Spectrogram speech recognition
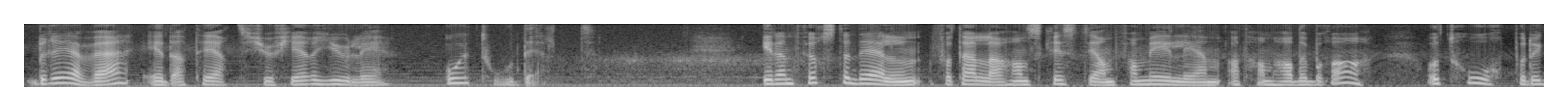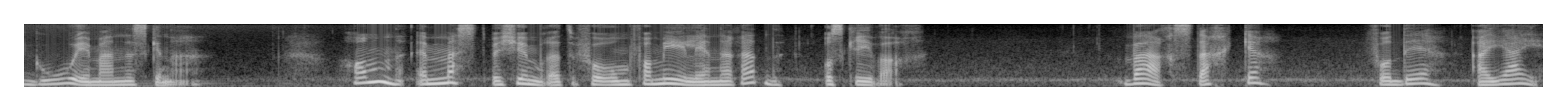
Brevet er datert 24. juli og er todelt. I den første delen forteller Hans Christian familien at han har det bra, og tror på det gode i menneskene. Han er mest bekymret for om familien er redd, og skriver Vær sterke, for det er jeg.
